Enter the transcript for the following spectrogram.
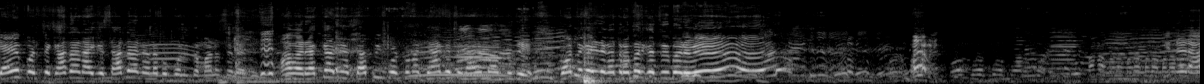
ஜெயம் படிச்ச கதாநாயகி சதா நினைப்பு போல மனசுல. அவன் ரெக்கார்டிங்க தப்பி போட்டோம்னா கேட்கறது நயமா இருந்தது. கொட்டை கையில கத்துற மாதிரி கத்துது பாரு. என்னடா?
